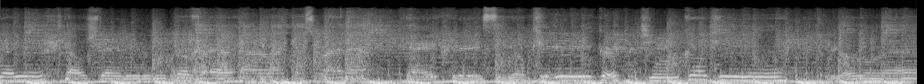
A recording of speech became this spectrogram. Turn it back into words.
が言うどうしてみるとぜ Take this よ聞く深呼吸両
